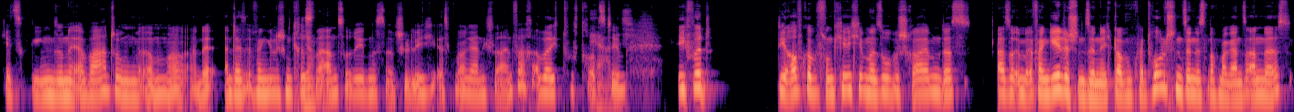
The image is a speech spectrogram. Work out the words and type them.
Jetzt gegen so eine Erwartung ähm, an, der, an des evangelischen Christen ja. anzureden, ist natürlich erstmal gar nicht so einfach, aber ich tue es trotzdem. Herrlich. Ich würde die Aufgabe von Kirche immer so beschreiben, dass, also im evangelischen Sinne, ich glaube im katholischen Sinne ist nochmal ganz anders.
